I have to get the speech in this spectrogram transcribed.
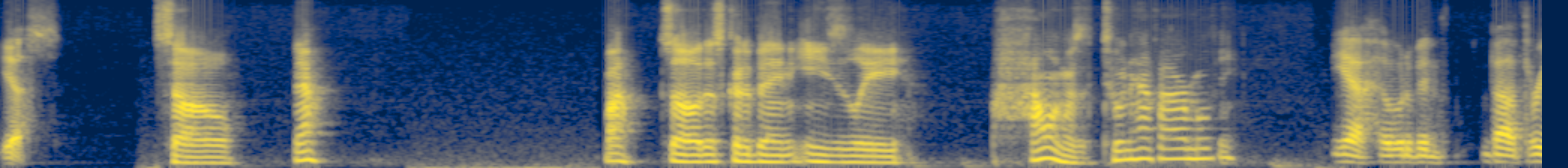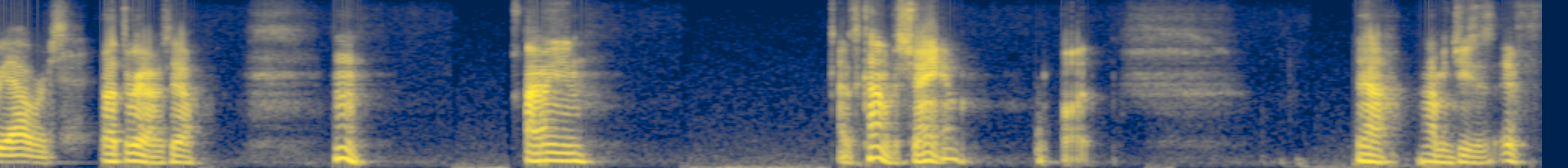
Yes. So, yeah. Wow. So this could have been easily, how long was it? Two and a half hour movie? Yeah, it would have been about three hours. About three hours, yeah. Hmm. I mean, it's kind of a shame, but yeah. I mean, Jesus, if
